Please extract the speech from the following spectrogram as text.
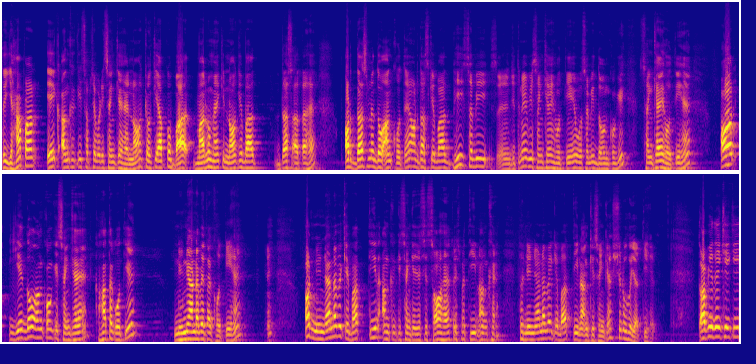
तो यहाँ पर एक अंक की सबसे बड़ी संख्या है नौ, क्योंकि आपको मालूम है कि नौ के बाद दस आता है और दस में दो अंक होते हैं और दस के बाद भी सभी, जितने भी संख्याएँ होती हैं, वो सभी दो अंकों की संख्याएँ होती हैं। और ये दो अंकों की संख्याएँ कहाँ तक होती है? निन्यानबे तक होती हैं। और निन्यानबे के बाद तीन अंक की संख्या, जैसे सौ है तो इसमें तीन अंक हैं। तो निन्यानबे के बाद तीन अंक की संख्या शुरू हो जाती है। तो आप ये देखिए कि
